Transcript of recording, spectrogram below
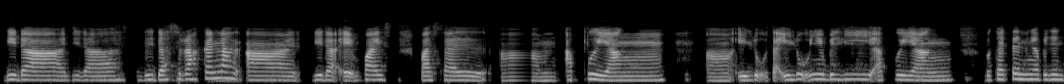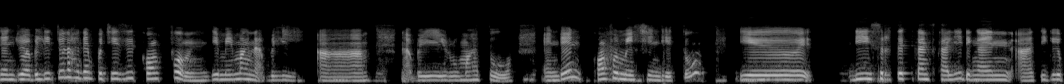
dia dah dia dah dia dah serahkan lah uh, dia dah advise pasal um, apa yang uh, elok tak eloknya beli apa yang berkaitan dengan perjanjian jual beli tu lah dan purchaser confirm dia memang nak beli uh, nak beli rumah tu. And then confirmation dia tu dia disertakan sekali dengan uh, 3%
